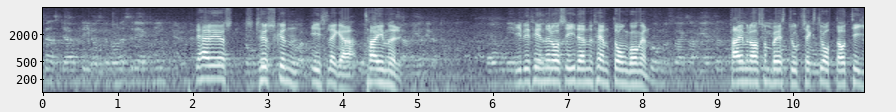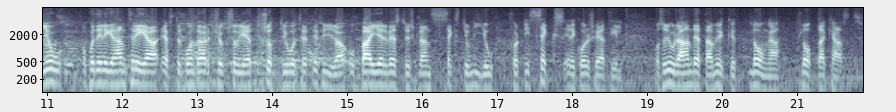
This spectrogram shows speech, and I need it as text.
Svenska Friidrottsförbundets räkning. Det här är östtysken i slägga, Timer. Vi befinner oss i den femte omgången. Timer har som bäst gjort 68 och 10 och på det ligger han trea efter Bondarchuk Sovjet 70 och 34 och Bayer Västtyskland 69 46 är det korrigerat till. Och så gjorde han detta mycket långa flotta kast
